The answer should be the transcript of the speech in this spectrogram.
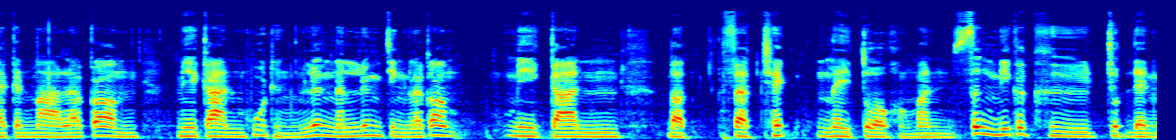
ร์กันมา แล้วก็มีการพูดถึงเรื่องนั้นเรื่องจริง แล้วก็มีการ แบบแฟกเช็คในตัวของมัน ซึ่งนี่ก็คือจุดเด่น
